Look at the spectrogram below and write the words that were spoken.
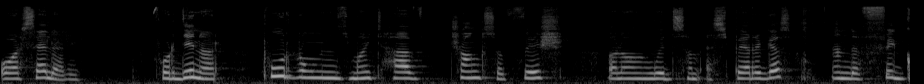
or celery. For dinner, poor Romans might have chunks of fish along with some asparagus and a fig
